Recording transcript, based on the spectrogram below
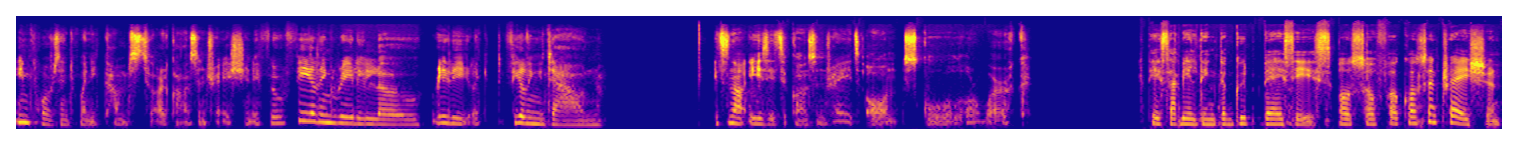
important when it comes to our concentration. If we're feeling really low, really like feeling down, it's not easy to concentrate on school or work. These are building the good basis also for concentration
